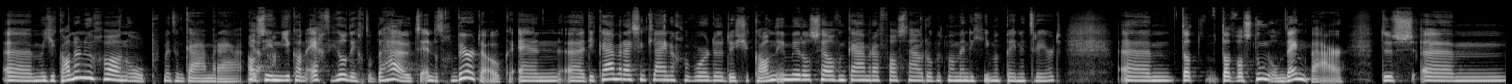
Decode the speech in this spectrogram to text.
Ehm, want je kan er nu gewoon op met een camera. Als Ja. in, je kan echt heel dicht op de huid. En dat gebeurt ook. En eh, die camera's zijn kleiner geworden. Dus je kan inmiddels zelf een camera vasthouden op het moment dat je iemand penetreert. Ehm, dat, dat was toen ondenkbaar. Dus ehm,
